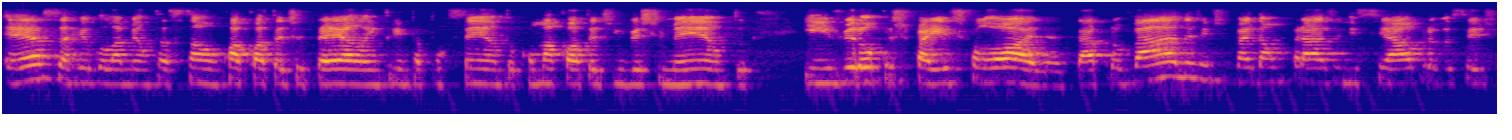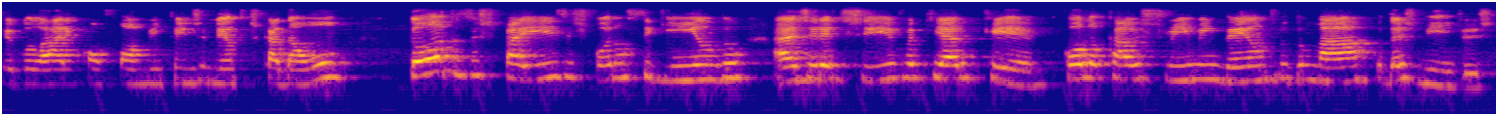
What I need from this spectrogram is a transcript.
essa regulamentação com a cota de tela em 30%, com uma cota de investimento, e virou para os países e falou: olha, está aprovado, a gente vai dar um prazo inicial para vocês regularem conforme o entendimento de cada um. Todos os países foram seguindo a diretiva que era o quê? Colocar o streaming dentro do marco das mídias.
